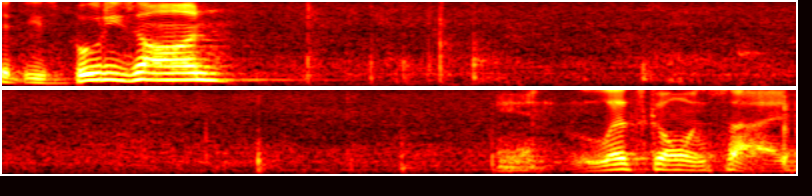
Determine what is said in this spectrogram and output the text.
Get these booties on. And let's go inside.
